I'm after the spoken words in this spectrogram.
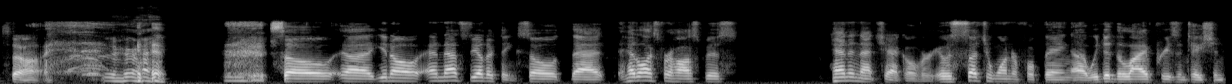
So. right. so uh, you know, and that's the other thing. So that headlocks for hospice, handing that check over. It was such a wonderful thing. Uh, we did the live presentation.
